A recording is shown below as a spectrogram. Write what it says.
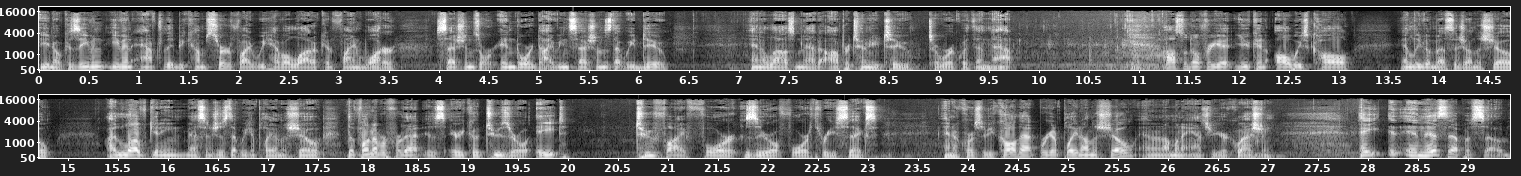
you know, because even even after they become certified, we have a lot of confined water sessions or indoor diving sessions that we do, and allows them that opportunity to to work within that. Also, don't forget you can always call and leave a message on the show. I love getting messages that we can play on the show. The phone number for that is area code 208 254 0436. And of course, if you call that, we're going to play it on the show and I'm going to answer your question. Hey, in this episode,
